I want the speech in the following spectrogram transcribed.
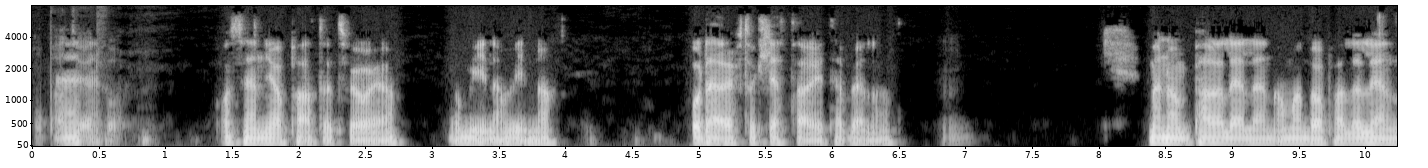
Och Pato gör två. Och sen gör Pato två, ja. Och Milan vinner. Och därefter klättrar i tabellen. Men om parallellen, om man drar parallellen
